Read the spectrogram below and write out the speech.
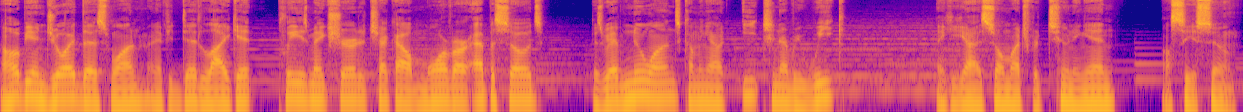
I hope you enjoyed this one, and if you did like it, please make sure to check out more of our episodes because we have new ones coming out each and every week. Thank you guys so much for tuning in. I'll see you soon.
